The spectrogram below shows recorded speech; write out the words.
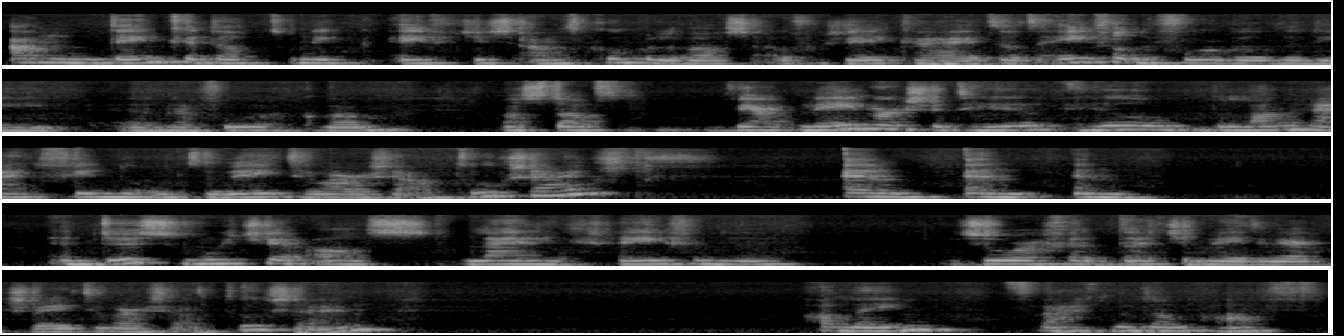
aan denken dat toen ik eventjes aan het koepelen was over zekerheid, dat een van de voorbeelden die eh, naar voren kwam, was dat werknemers het heel, heel belangrijk vinden om te weten waar ze aan toe zijn. En, en, en, en dus moet je als leidinggevende zorgen dat je medewerkers weten waar ze aan toe zijn. Alleen vraag ik me dan af,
